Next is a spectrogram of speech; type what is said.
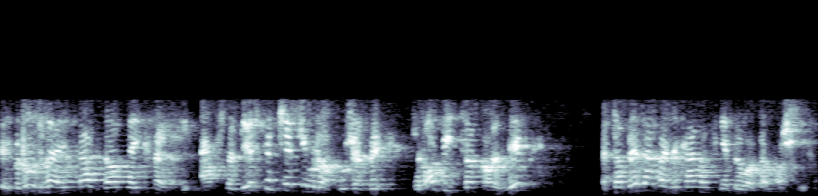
Roosevelta do tej kwestii. A w 1943 roku, żeby zrobić cokolwiek, to bez Amerykanów nie było to możliwe.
